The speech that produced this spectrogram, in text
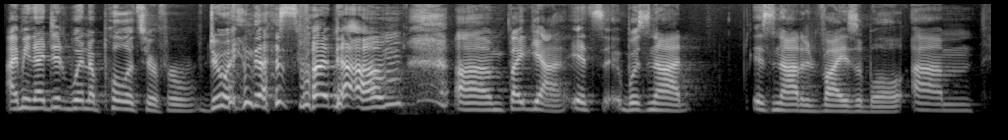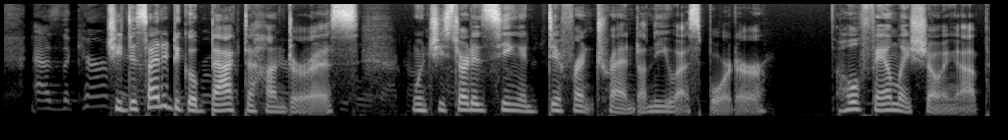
I mean, I did win a Pulitzer for doing this, but um, um, but yeah, it's it was not is not advisable. Um, she decided to go back to Honduras when she started seeing a different trend on the U.S. border. A whole family showing up,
